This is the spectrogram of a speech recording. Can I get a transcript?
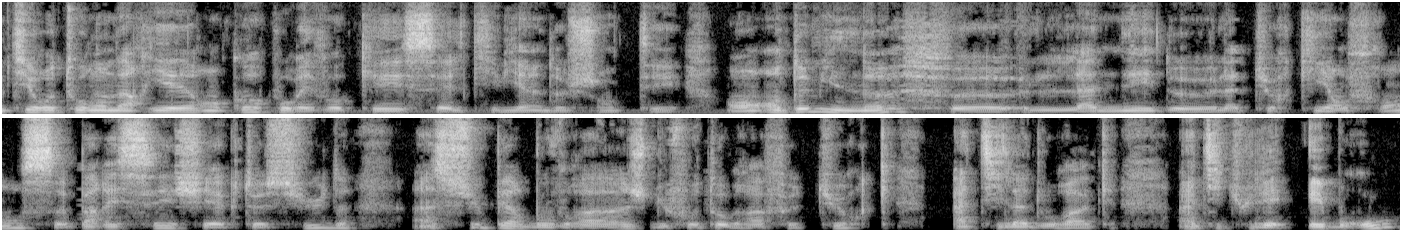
petit retour en arrière encore pour évoquer celle qui vient de chanter. En, 2009, euh, l'année de la Turquie en France, paraissait chez Actes Sud un superbe ouvrage du photographe turc Attila Dourak, intitulé Hébrou,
